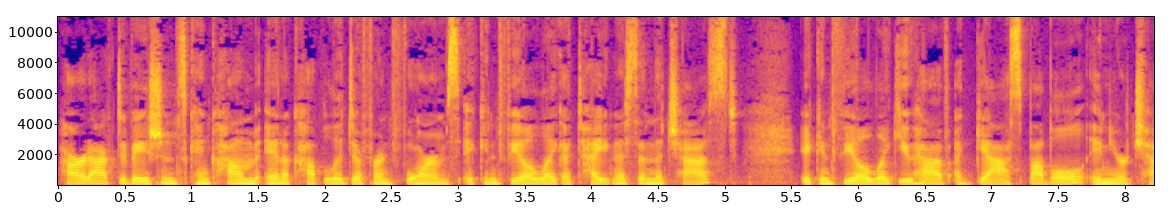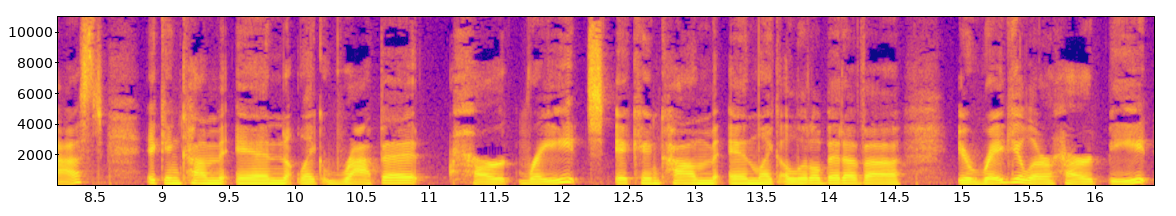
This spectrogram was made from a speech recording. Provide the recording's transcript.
heart activations can come in a couple of different forms. It can feel like a tightness in the chest. It can feel like you have a gas bubble in your chest. It can come in like rapid heart rate. It can come in like a little bit of a irregular heartbeat.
